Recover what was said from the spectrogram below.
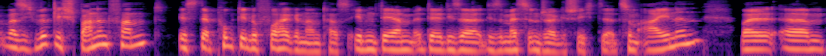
was ich wirklich spannend fand, ist der Punkt, den du vorher genannt hast, eben der, der, dieser, diese Messenger-Geschichte. Zum einen, weil ähm,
